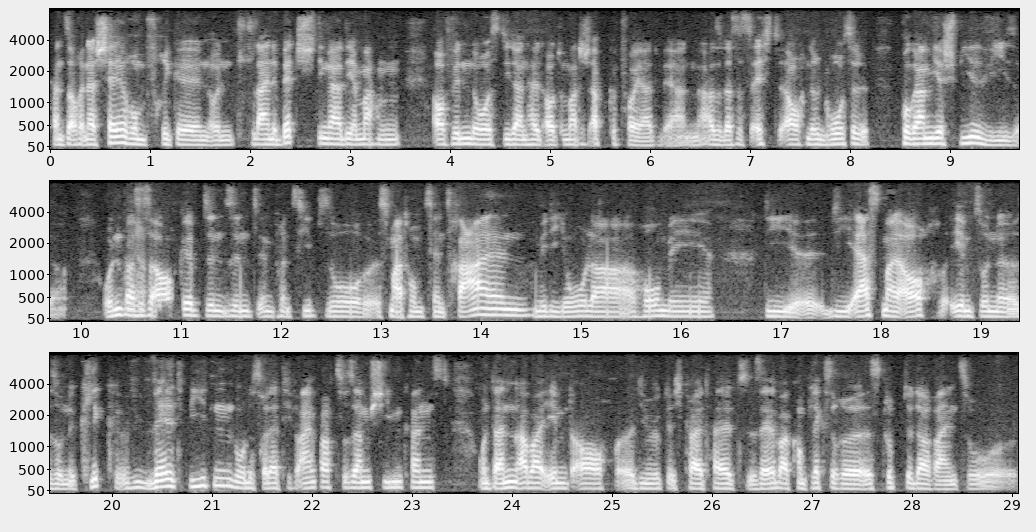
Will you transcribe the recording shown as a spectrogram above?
kannst auch in der Shell rumfrickeln und kleine Batch-Dinger dir machen auf Windows, die dann halt automatisch abgefeuert werden. Ne? Also das ist echt auch eine große Programmierspielwiese. Und was ja. es auch gibt, sind, sind im Prinzip so Smart Home Zentralen, Mediola, Homey, die, die erstmal auch eben so eine, so eine Klick-Welt bieten, wo du es relativ einfach zusammenschieben kannst und dann aber eben auch äh, die Möglichkeit halt selber komplexere Skripte da rein zu,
